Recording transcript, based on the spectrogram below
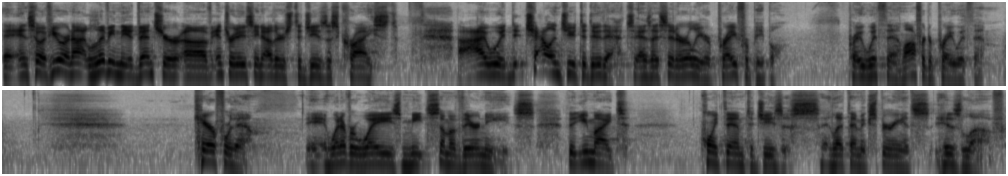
And so, if you are not living the adventure of introducing others to Jesus Christ, I would challenge you to do that. As I said earlier, pray for people, pray with them, offer to pray with them, care for them in whatever ways meet some of their needs, that you might point them to Jesus and let them experience his love.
